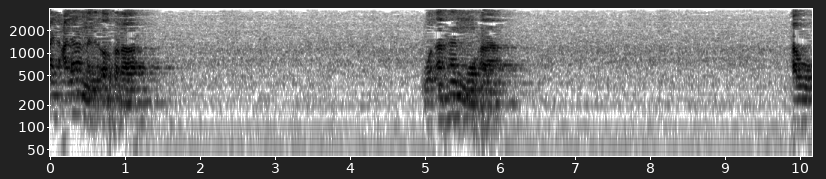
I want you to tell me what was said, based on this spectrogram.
العلامة الأخرى وأهمها أو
